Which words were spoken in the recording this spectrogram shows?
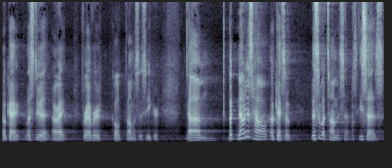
Okay, let's do it. All right forever called Thomas the seeker. Um, but notice how, okay, so this is what Thomas says. He says,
